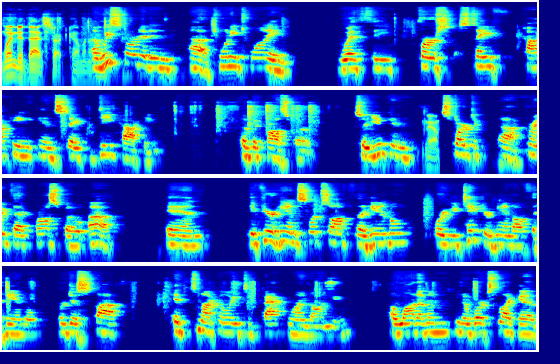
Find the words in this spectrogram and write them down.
When did that start coming out? Uh, we started in uh, 2020 with the first safe cocking and safe decocking of the crossbow. So you can yeah. start to uh, crank that crossbow up, and if your hand slips off the handle, or you take your hand off the handle, or just stop, it's not going to backwind on you. A lot of them, you know, works like a,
